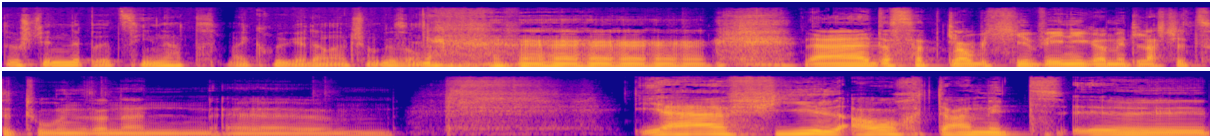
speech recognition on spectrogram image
durch den Nippel ziehen, hat Mike Krüger damals schon gesungen. Na, das hat, glaube ich, hier weniger mit Laschet zu tun, sondern ähm, ja, viel auch damit, äh,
